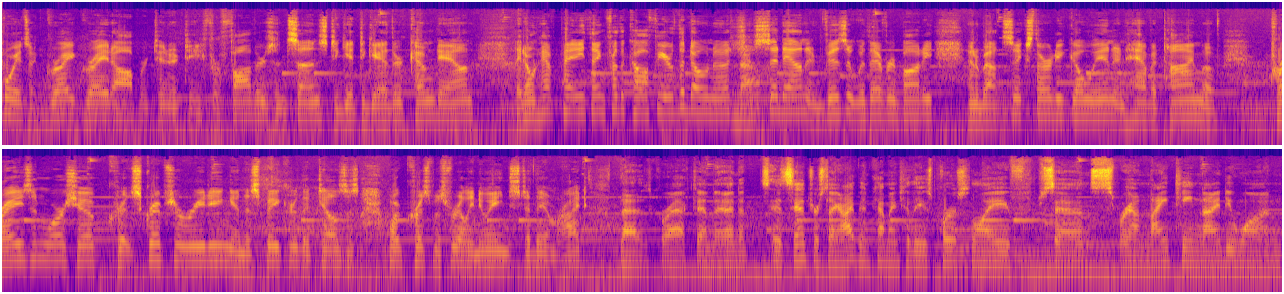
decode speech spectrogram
Boy, it's a great, great opportunity for fathers and sons to get together, come down. They don't have to pay anything for the coffee or the donuts. No. Just sit down and visit with everybody. And about 6:30, go in and have a time of praise and worship, scripture reading, and a speaker that tells us what Christmas really means to them. Right? That is correct, and and it's, it's interesting. I've been coming to these personally since around 1991,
